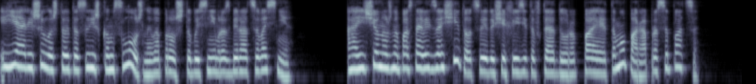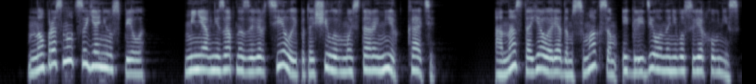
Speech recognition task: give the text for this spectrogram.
Я решила, что это слишком сложный вопрос, чтобы с ним разбираться во сне. А еще нужно поставить защиту от следующих визитов Теодора, поэтому пора просыпаться. Но проснуться я не успела. Меня внезапно завертело и потащило в мой старый мир, к Кате. Она стояла рядом с Максом и глядела на него сверху вниз.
